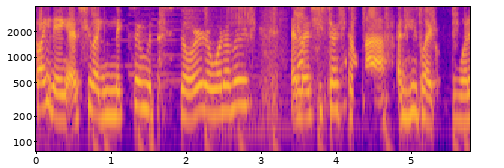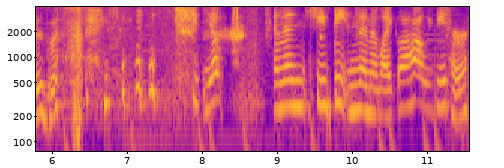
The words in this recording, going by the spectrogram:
fighting, and she like nicks him with the sword or whatever, and Yep. then she starts to laugh, and he's like, "What is this?" Yep. And then she's beaten, and they're like, aha, we beat her.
